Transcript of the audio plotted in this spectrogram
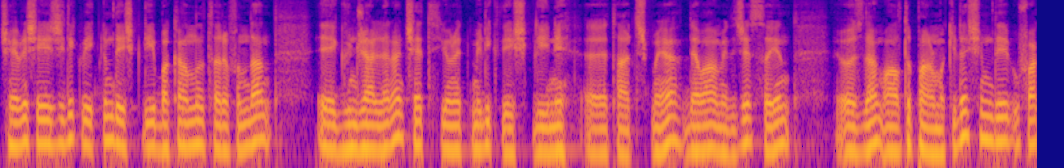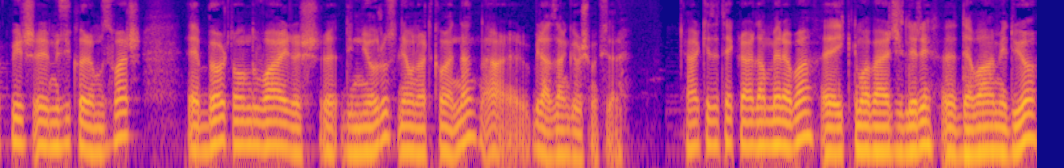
Çevre Şehircilik ve İklim Değişikliği Bakanlığı tarafından e, güncellenen ÇED yönetmelik değişikliğini e, tartışmaya devam edeceğiz Sayın Özlem Altıparmak ile. Şimdi ufak bir e, müzik aramız var. E, Bird on the Wire e, dinliyoruz Leonard Cohen'den. E, birazdan görüşmek üzere. Herkese tekrardan merhaba. E, iklim habercileri e, devam ediyor.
